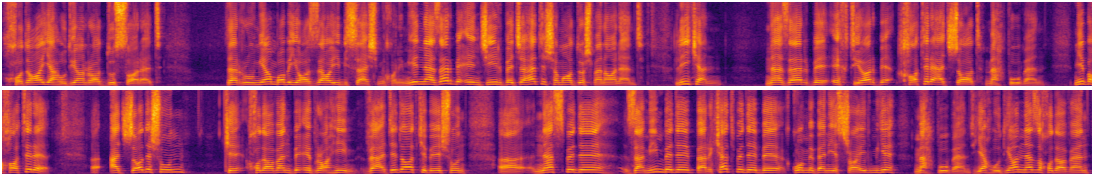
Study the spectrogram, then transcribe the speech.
خدا یهودیان را دوست دارد. در رومیان باب 11 آیه 28 می‌خونیم. یه نظر به انجیل به جهت شما دشمنانند. لیکن نظر به اختیار به خاطر اجداد محبوبند. می به خاطر اجدادشون که خداوند به ابراهیم وعده داد که بهشون نسل بده زمین بده برکت بده. به قوم بنی اسرائیل میگه محبوبند. یهودیان نزد خداوند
